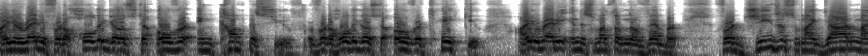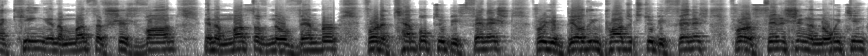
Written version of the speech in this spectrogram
Are you ready for the Holy Ghost to over encompass you? For the Holy Ghost to overtake you? Are you ready in this month of November? For Jesus, my God, my King, in the month of Shishvan, in the month of November, for the temple to be finished, for your building projects to be finished, for a finishing anointing?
